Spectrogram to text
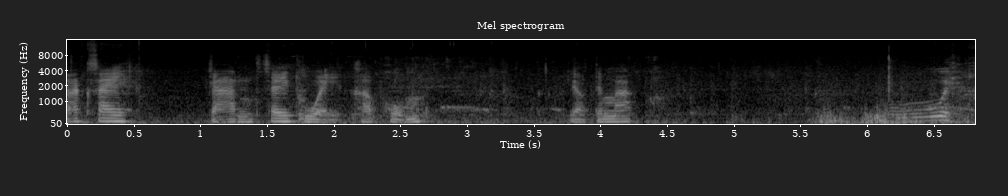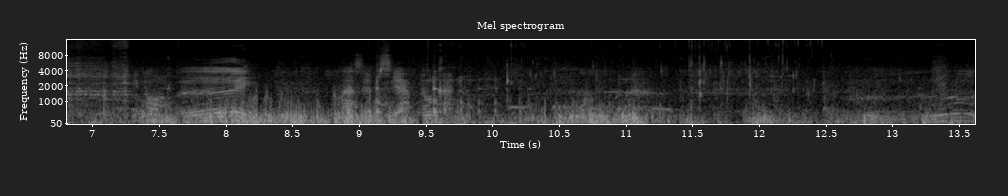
ตักใส่จานใส่ถ้วยครับผมเดี๋ยวเต็มมักอุ้ยพี่น้องเอ้ยมาเสียบๆต้องกันอืม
